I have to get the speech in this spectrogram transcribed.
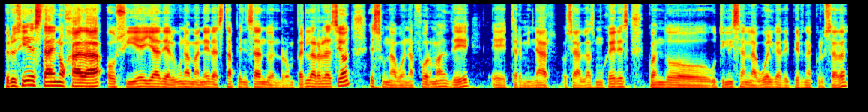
Pero si ella está enojada o si ella de alguna manera está pensando en romper la relación, es una buena forma de eh, terminar. O sea, las mujeres cuando utilizan la huelga de pierna cruzada,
